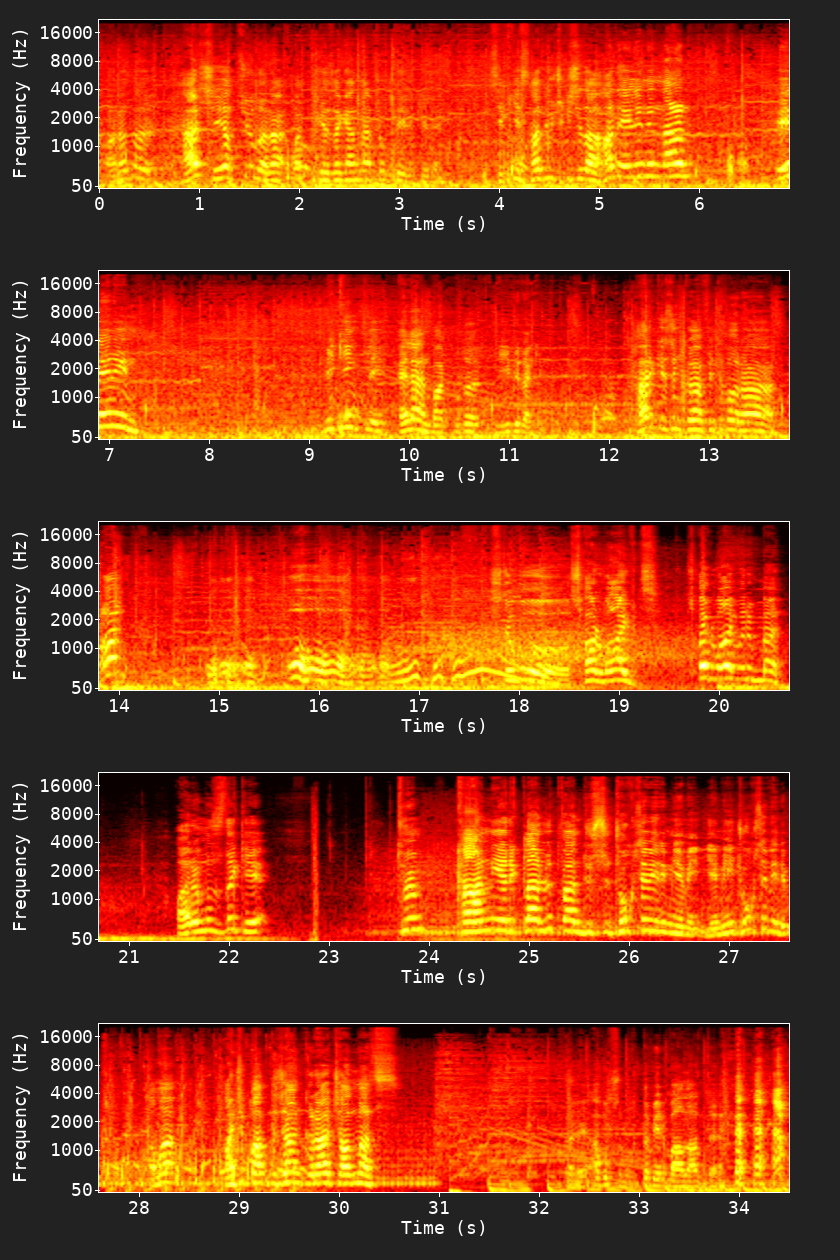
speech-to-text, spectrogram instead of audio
Arada her şeyi atıyorlar ha. Bak bu gezegenler çok tehlikeli. 8 hadi 3 kişi daha. Hadi elenin lan. Elenin. Vikingli. Elen bak bu da iyi bir rakip. Herkesin kıyafeti var ha. Al. Oh oh oh. Oh oh oh oh oh. İşte bu. Survived. Survivor'ım ben. Aramızdaki tüm karnıyarıklar lütfen düşsün. Çok severim yemeği. Yemeği çok severim. Ama acı patlıcan kırağı çalmaz. Böyle abuk subukta bir bağlantı.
